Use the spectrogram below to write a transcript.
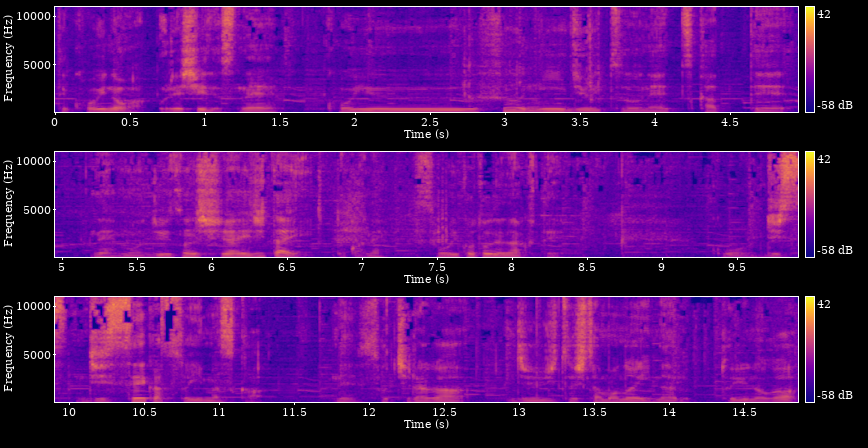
てこういうのは嬉しいですね。こういうふうに充実をね使ってねもう充実の試合自体とかねそういうことでなくてこう実生活といいますか、ね、そちらが充実したものになるというのが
